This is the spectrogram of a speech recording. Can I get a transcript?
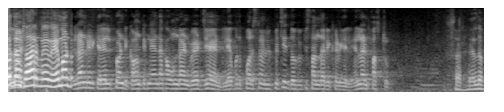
పోతాం సార్ మేము ఏమంటాం వెళ్ళండి ఇక్కడికి వెళ్ళిపోండి. కౌంటింగ్ అయ్యాక ఉండండి వెయిట్ చేయండి. లేకపోతే పోలీసులు పిలిపించి దొబ్బిపిస్తే అందరు ఇక్కడికి వెళ్ళి. వెళ్ళండి ఫస్ట్. సార్ వెళ్దాం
